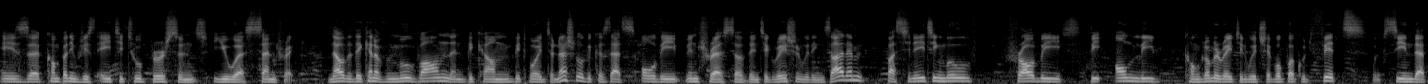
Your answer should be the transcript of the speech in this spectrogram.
is a company which is 82% US centric. Now that they kind of move on and become a bit more international because that's all the interest of the integration with Xylem, fascinating move, probably the only conglomerate in which Evoqua could fit. We've seen that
